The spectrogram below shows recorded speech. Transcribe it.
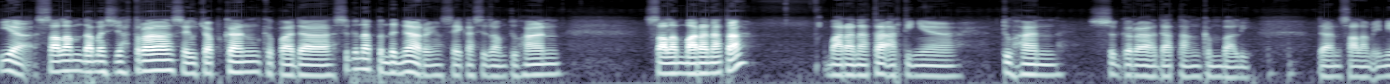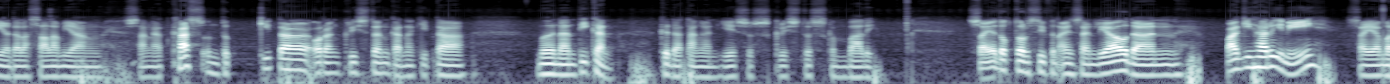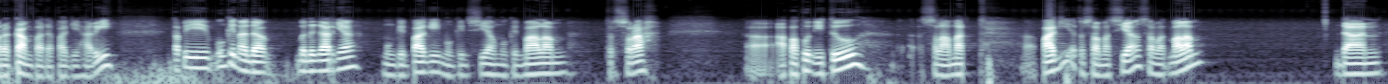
Ya, salam damai sejahtera saya ucapkan kepada segenap pendengar yang saya kasih dalam Tuhan. Salam Maranatha. Maranatha artinya Tuhan segera datang kembali. Dan salam ini adalah salam yang sangat khas untuk kita orang Kristen karena kita menantikan kedatangan Yesus Kristus kembali. Saya Dr. Stephen Einstein Liao dan pagi hari ini saya merekam pada pagi hari tapi mungkin Anda mendengarnya, mungkin pagi, mungkin siang, mungkin malam, terserah. Uh, apa pun itu, selamat uh, pagi atau selamat siang, selamat malam. Dan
